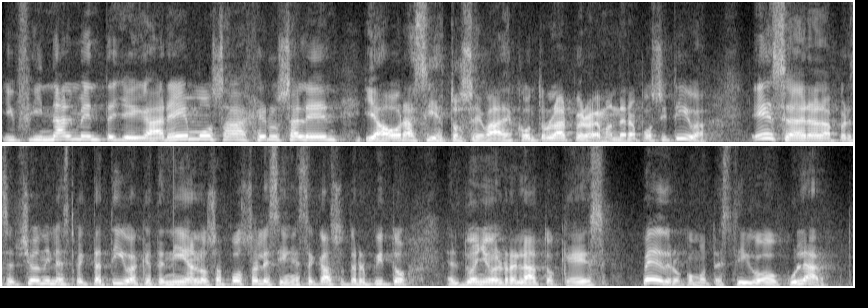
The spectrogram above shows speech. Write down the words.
Y finalmente llegaremos a Jerusalén y ahora sí esto se va a descontrolar, pero de manera positiva. Esa era la percepción y la expectativa que tenían los apóstoles y en este caso, te repito, el dueño del relato que es Pedro como testigo ocular.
